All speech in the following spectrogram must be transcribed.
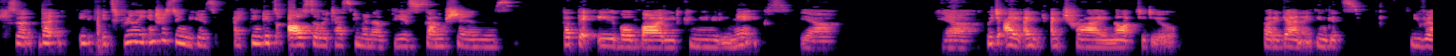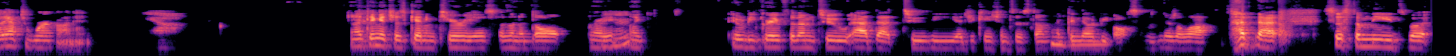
So that it, it's really interesting because I think it's also a testament of the assumptions that the able-bodied community makes, Yeah. Yeah. which I, I I try not to do. But again, I think it's you really have to work on it. And I think it's just getting curious as an adult, right? Mhm. Like, it would be great for them to add that to the education system. I think that would be awesome. There's a lot that that system needs, but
